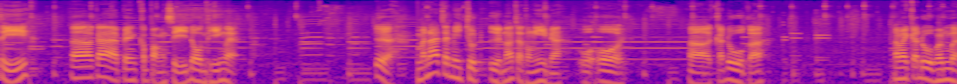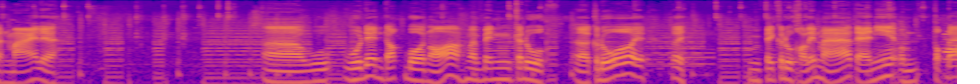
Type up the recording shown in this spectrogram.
สี เออก็น่าจะเป็นกระป๋องสีโดนทิ้งแหละ เออมันน่าจะมีจุดอื่นนอกจากตรงนี้อีกนะ โอ้โอ้ยเอ่อกระดูกเหรอทำไมกระดูกมันเหมือนไม้เลยอะอ่าวูเดนด็อกโบนอ๋อ มันเป็นกระดูก เอ่อกระดูกเฮ้ย มันเป็นกระดูกของเล่นหมา แต่อันนี้ผมตกได้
